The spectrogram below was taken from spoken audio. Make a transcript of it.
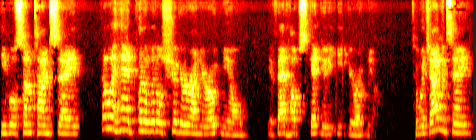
He will sometimes say, go ahead, put a little sugar on your oatmeal if that helps get you to eat your oatmeal. To which I would say,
